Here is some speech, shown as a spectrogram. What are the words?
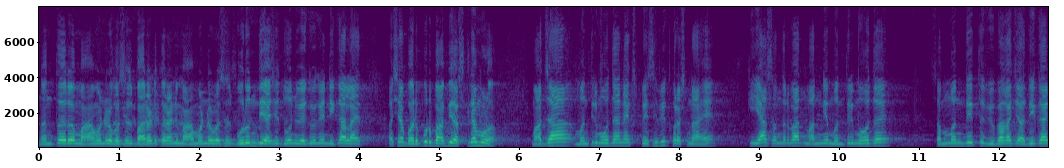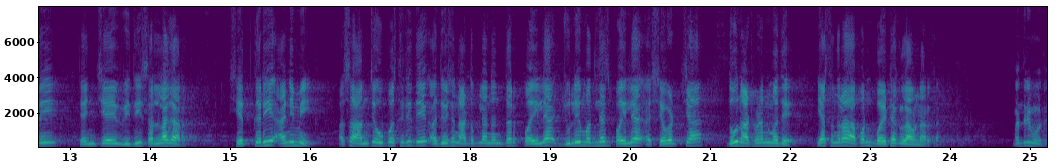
नंतर महामंडळ वर्सेस बारडकर आणि महामंडळ वर्सेस बुरुंदी असे दोन वेगवेगळे निकाल आहेत. अशा भरपूर बाबी असल्यामुळं माझा मंत्री महोदयांना एक स्पेसिफिक प्रश्न आहे की या संदर्भात मान्य मंत्री महोदय संबंधित विभागाचे अधिकारी त्यांचे विधी सल्लागार शेतकरी आणि मी असं आमच्या उपस्थितीत एक अधिवेशन आटोपल्यानंतर पहिल्या जुलैमधल्याच पहिल्या शेवटच्या दोन आठवड्यांमध्ये या संदर्भात आपण बैठक लावणार का? मंत्री महोदय.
